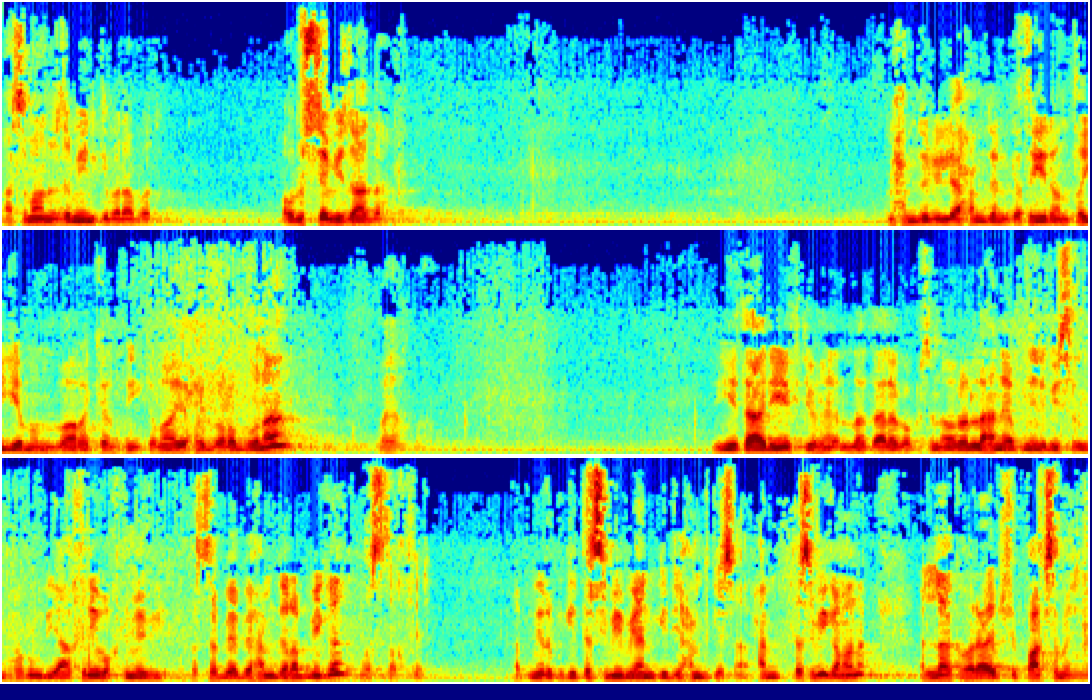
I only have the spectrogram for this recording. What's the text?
آسمان و زمین کے برابر. اور اس سے بھی زیادہ. الحمد للہ حمدن کثیر طیب مبارک کما يحب ربنا ويرضى یہ تعریف جو ہے اللہ تعالیٰ کو پسند اور اللہ نے اپنی نبی صلی اللہ علیہ وسلم حکم دیا آخری وقت میں بھی. سب بحمد ربی کا مستغفر اپنی رب کی تصویر بیان کیجیے حمد کے ساتھ. حمد تصویر کا معنی اللہ کو عائب سے پاک سمجھنا.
